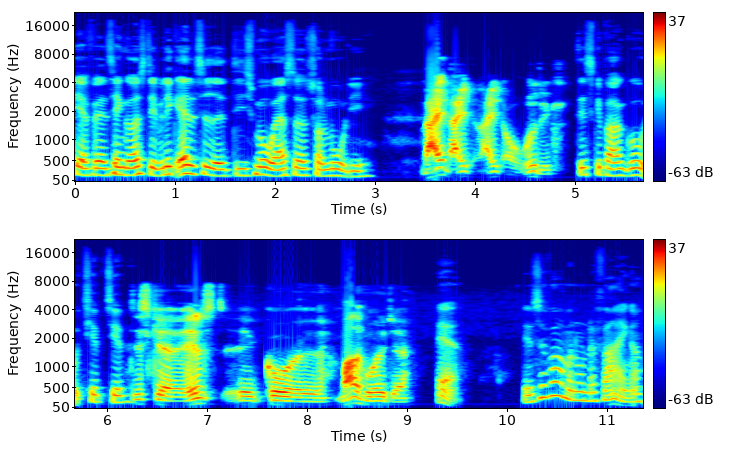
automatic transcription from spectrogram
Ja, for jeg tænker også, det er vel ikke altid, at de små er så tålmodige. Nej, nej, nej, overhovedet ikke. Det skal bare gå tip tip. Det skal helst øh, gå øh, meget hurtigt, ja. Ja. ja. Så får man nogle erfaringer.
